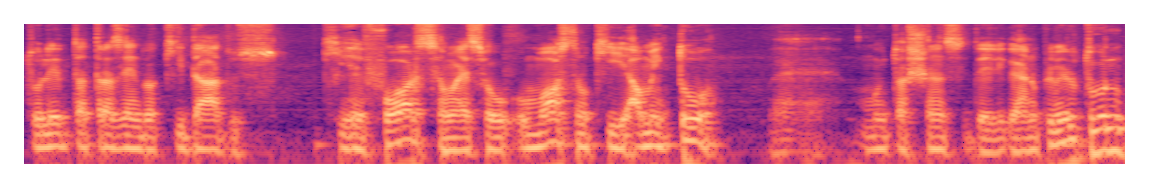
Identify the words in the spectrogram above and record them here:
Toledo está trazendo aqui dados que reforçam essa ou, ou mostram que aumentou é, muito a chance dele ganhar no primeiro turno.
